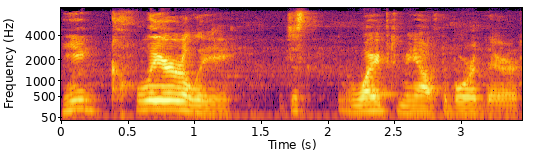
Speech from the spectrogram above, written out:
He clearly just wiped me off the board there.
